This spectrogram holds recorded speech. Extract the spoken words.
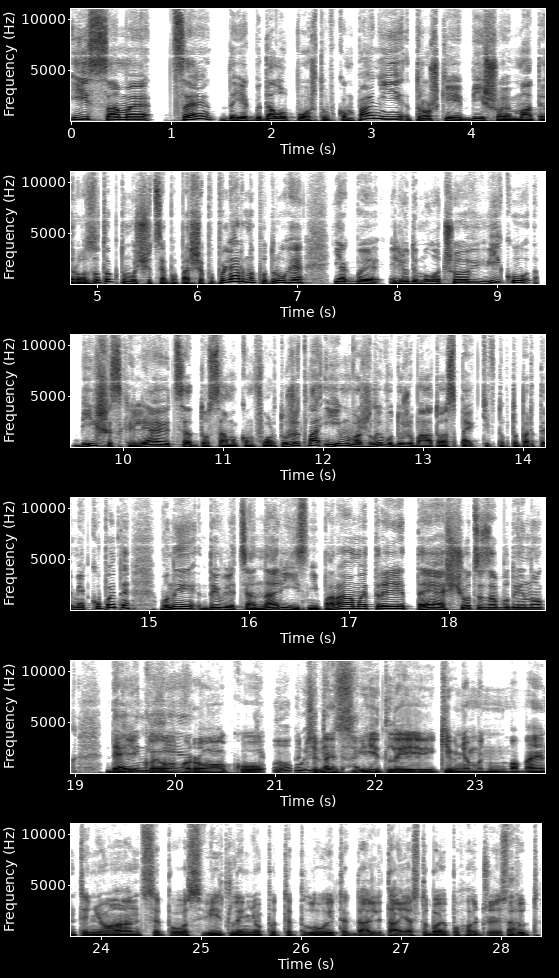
і саме. Це якби дало поштовх компанії трошки більше мати розвиток, тому що це, по-перше, популярно. По-друге, якби люди молодшого віку більше схиляються до саме комфорту житла, і їм важливо дуже багато аспектів. Тобто, перед тим як купити, вони дивляться на різні параметри, те, що це за будинок, де він є. року, Якого чи він світлий, які в ньому моменти, нюанси по освітленню, по теплу і так далі. Так, я з тобою погоджуюсь. Так. Тут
